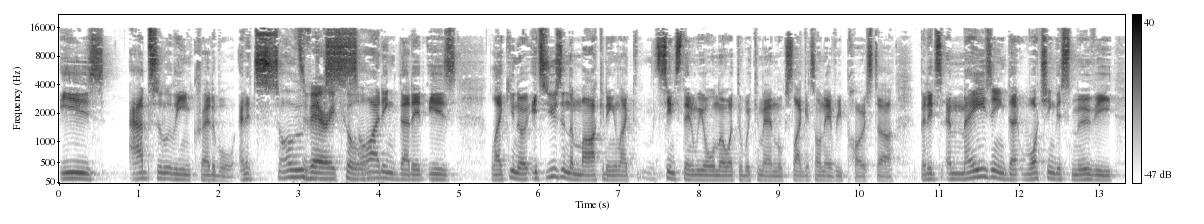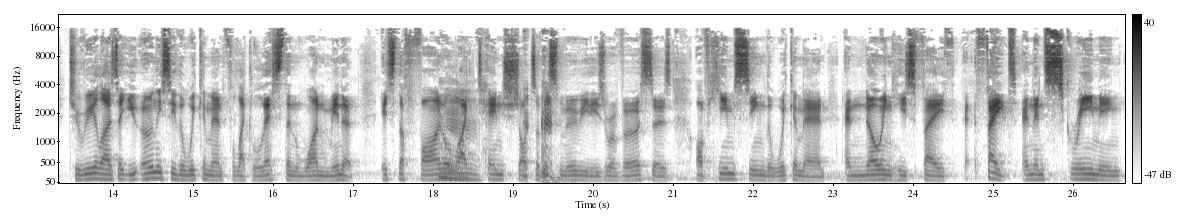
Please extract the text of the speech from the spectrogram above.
is absolutely incredible, and it's so It's very cool. exciting that it is Like, you know, it's used in the marketing. Like, since then, we all know what the Wicker Man looks like. It's on every poster. But it's amazing that watching this movie to realize that you only see the Wicker Man for like less than one minute. It's the final mm. like 10 shots of this movie, these reverses of him seeing the Wicker Man and knowing his faith, fate, and then screaming,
